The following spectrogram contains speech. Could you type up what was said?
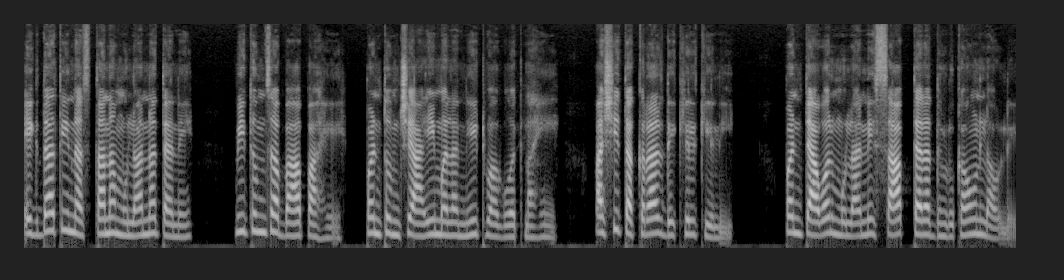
एकदा ती नसताना मुलांना त्याने मी तुमचा बाप आहे पण तुमची आई मला नीट वागवत नाही अशी तक्रार देखील केली. पण त्यावर मुलांनी साप त्याला धुडकावून लावले.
